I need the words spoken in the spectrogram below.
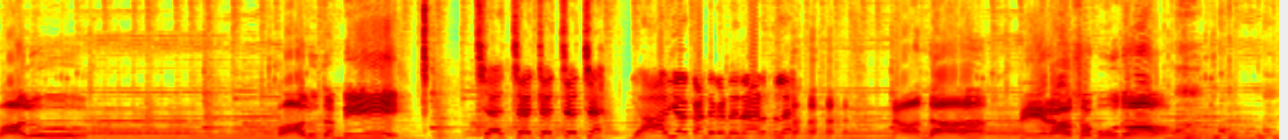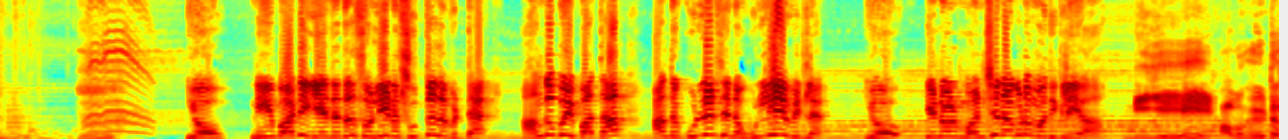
பாலு. பாலு தம்பி. யார் யா கண்ட கண்ட நேரத்துல? நான் தான் பேராசபூதம் யோ நீ பாட்டு ஏதேதோ சொல்லி என்ன சுத்தல விட்ட. அங்க போய் பார்த்தா அந்த குள்ளர்ஸ் என்ன உள்ளே விடல. யோ என்னோட மனுஷனா கூட மதிக்கலையா? நீயே அவங்க கிட்ட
